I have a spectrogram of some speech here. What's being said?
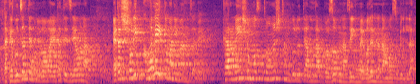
তাকে বুঝাতে হবে, বাবা, এটাতে যেও না। এটা শরিক হলেই তোমার ইমান যাবে। কারণ এই সমস্ত অনুষ্ঠানগুলোতে আল্লাহর গজব নাজিল হয়। বলেন না নাওয়াজবিল্লাহ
